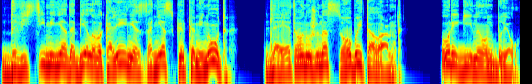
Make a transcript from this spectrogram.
Довести меня до белого коленя за несколько минут? Для этого нужен особый талант. У Регины он был.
